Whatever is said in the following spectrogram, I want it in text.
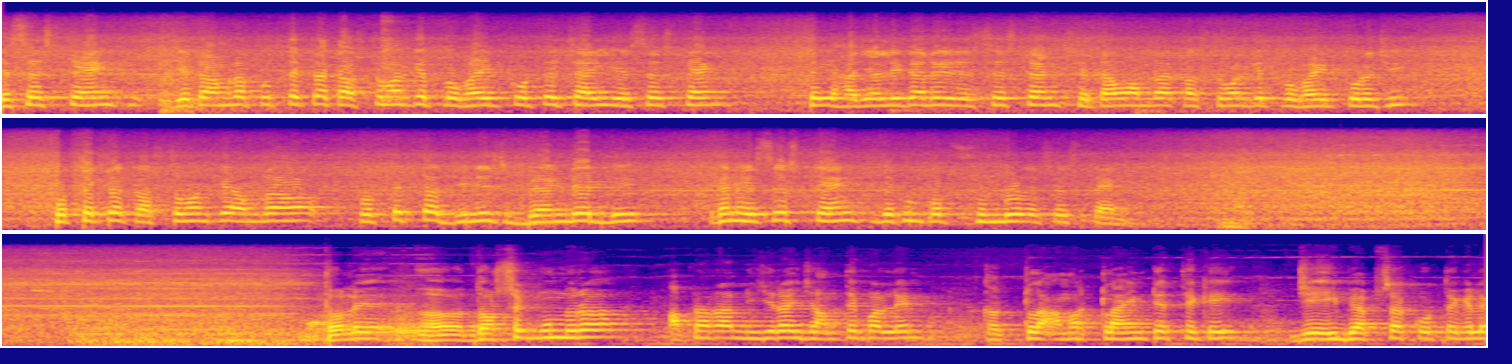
এসএস ট্যাঙ্ক যেটা আমরা প্রত্যেকটা কাস্টমারকে প্রোভাইড করতে চাই, এসএস ট্যাঙ্ক সেই হাজার লিটারের এসএস ট্যাঙ্ক সেটাও আমরা কাস্টমারকে প্রোভাইড করেছি। প্রত্যেকটা কাস্টমারকে আমরা প্রত্যেকটা জিনিস ব্র্যান্ডেড দিই। এখানে এসএস ট্যাঙ্ক দেখুন কত সুন্দর এসএস ট্যাঙ্ক তাহলে দর্শক বন্ধুরা, আপনারা নিজেরাই জানতে পারলেন আমার ক্লায়েন্টের থেকেই যে এই ব্যবসা করতে গেলে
